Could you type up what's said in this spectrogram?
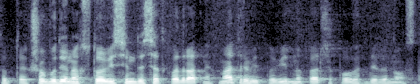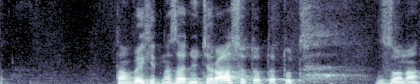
Тобто, якщо будинок 180 квадратних метрів, відповідно, перший поверх 90. Там вихід на задню терасу, тобто тут зона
